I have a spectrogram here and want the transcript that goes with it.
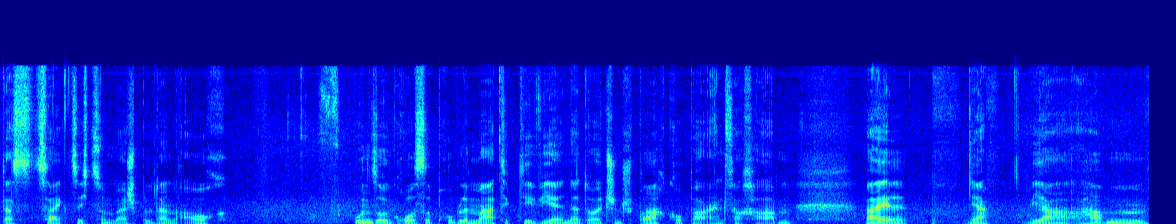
das zeigt sich zum Beispiel dann auch unsere große Problematik, die wir in der deutschen Sprachgruppe einfach haben. Weil, ja, wir haben,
